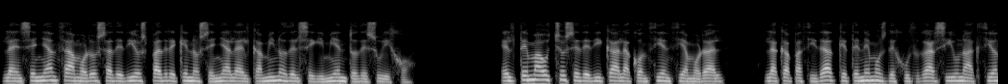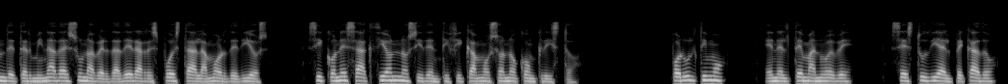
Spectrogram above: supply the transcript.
la enseñanza amorosa de Dios Padre que nos señala el camino del seguimiento de su Hijo. El tema 8 se dedica a la conciencia moral, la capacidad que tenemos de juzgar si una acción determinada es una verdadera respuesta al amor de Dios, si con esa acción nos identificamos o no con Cristo. Por último, en el tema 9, se estudia el pecado,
